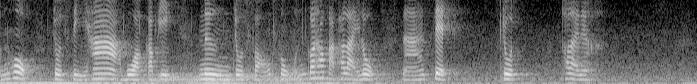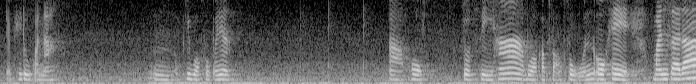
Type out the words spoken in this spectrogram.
06จุด45 บวกกับอีก 1.20 ก็เท่ากับเท่าไหร่ลูกนะ7จุดเท่าไหร่เนี่ย เดี๋ยวพี่ดูก่อนนะ อืม พี่บวกถูกไปเนี่ย อ่า6 จุด45 บวกกับ 20 โอเค มันจะได้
